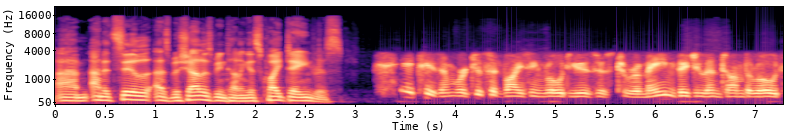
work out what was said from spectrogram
um, and it's still, as Michelle has been telling us, quite dangerous. It is, and we're just advising road users to remain vigilant on the roads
